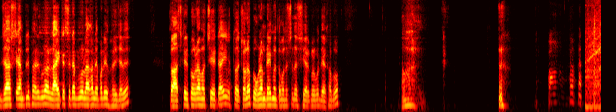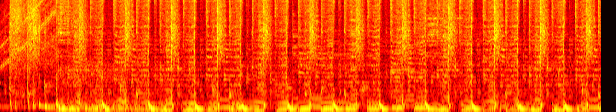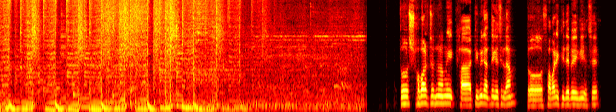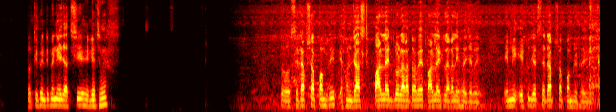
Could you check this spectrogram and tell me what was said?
জাস্ট অ্যাম্পলিফায়ারগুলো লাইটের সেটআপগুলো লাগালে পরে হয়ে যাবে। তো আজকের প্রোগ্রাম হচ্ছে এটাই। তো চলো প্রোগ্রাম টাইমে তোমাদের সাথে শেয়ার করব, দেখাবো। আর তো সবার জন্য আমি টিফিন আনতে গেছিলাম। তো সবারই খিদে পেয়ে গিয়েছে। তো টিফিন টিফিন নিয়ে যাচ্ছি গেছে। তো সেট আপ সব কমপ্লিট এখন জাস্ট পার লাইটগুলো লাগাতে হবে। পার লাইট লাগালেই হয়ে যাবে। এমনি A to Z set up সব কমপ্লিট হয়ে গেছে।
